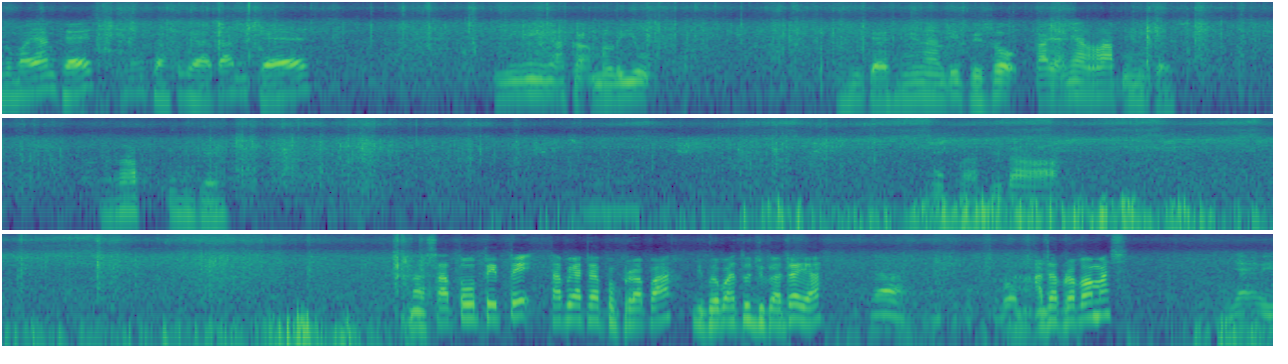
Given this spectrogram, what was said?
lumayan guys. Ini udah kelihatan guys. Ini agak meliuk. Ini guys ini nanti besok kayaknya rap ini guys. Rap ini guys. Coba kita nah satu titik tapi ada beberapa. Di bawah itu juga ada ya. Ya ini ada berapa mas? Banyak ini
